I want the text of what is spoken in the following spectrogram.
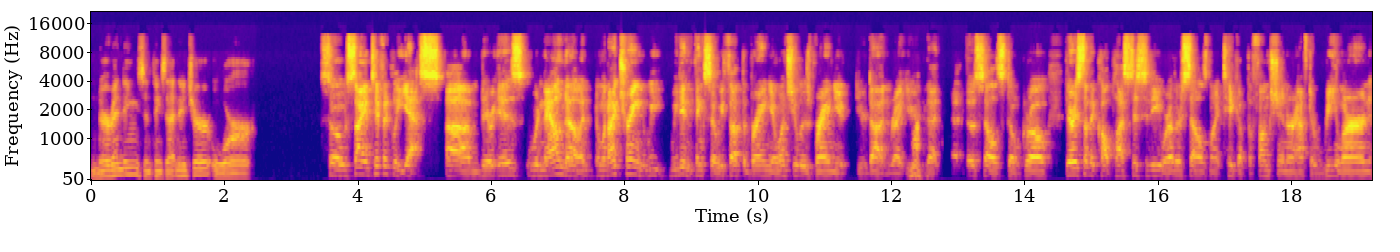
nerve endings and things of that nature, or so scientifically, yes, um, there is. We're now known. And when I trained, we we didn't think so. We thought the brain, you know, once you lose brain, you you're done, right? You yeah. that, that those cells don't grow. There is something called plasticity, where other cells might take up the function or have to relearn.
